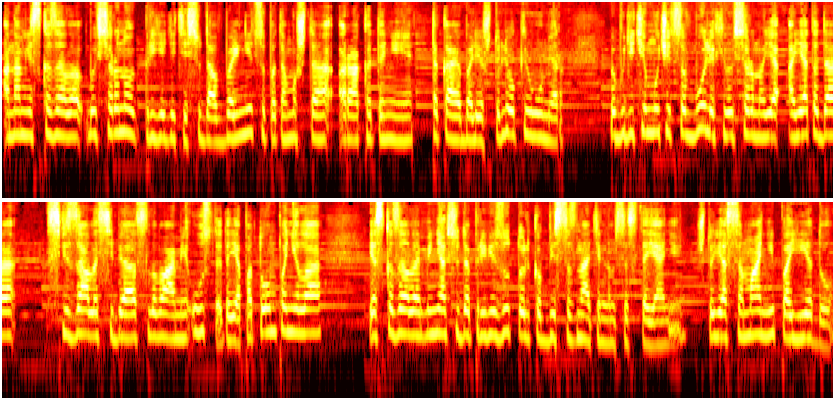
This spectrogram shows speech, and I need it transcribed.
Она мне сказала, вы все равно приедете сюда, в больницу, потому что рак – это не такая болезнь, что лег и умер. Вы будете мучиться в болях, и вы все равно... Я, а я тогда связала себя словами уст, это я потом поняла. Я сказала, меня сюда привезут только в бессознательном состоянии, что я сама не поеду.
